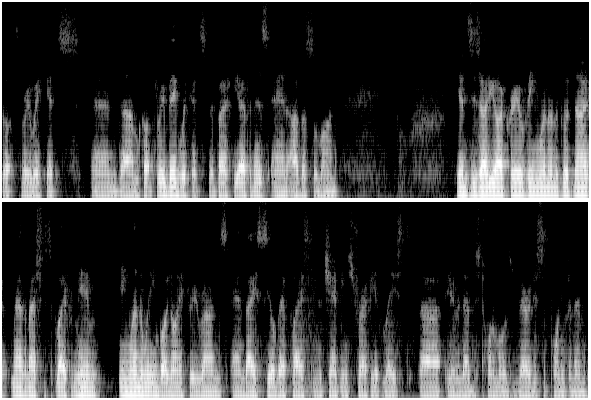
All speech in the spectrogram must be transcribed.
got three wickets and um, got three big wickets. They're both the openers and Agha Salman. Jens' ODI career with England on a good note. Man of the match display from him. England winning by 93 runs and they seal their place in the Champions Trophy at least, uh, even though this tournament was very disappointing for them.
